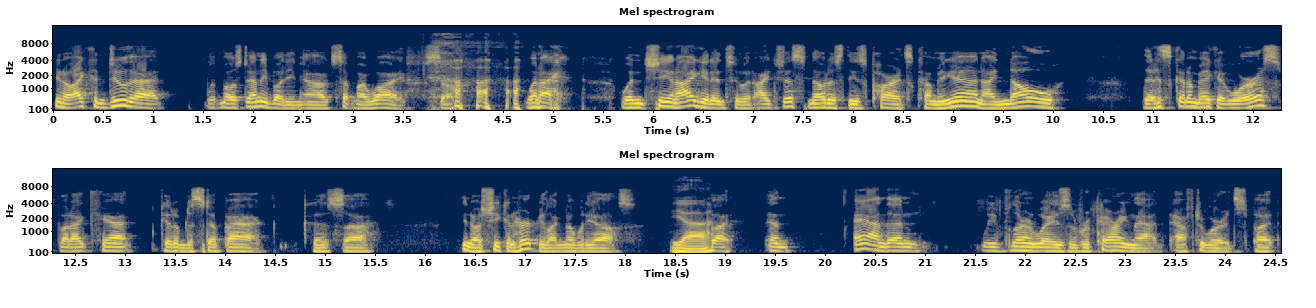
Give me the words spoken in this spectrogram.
you know i can do that with most anybody now except my wife. So when i when she and i get into it i just notice these parts coming in. I know that it's going to make it worse but i can't get them to step back because uh, you know she can hurt me like nobody else. Yeah. but and and then we've learned ways of repairing that afterwards. But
